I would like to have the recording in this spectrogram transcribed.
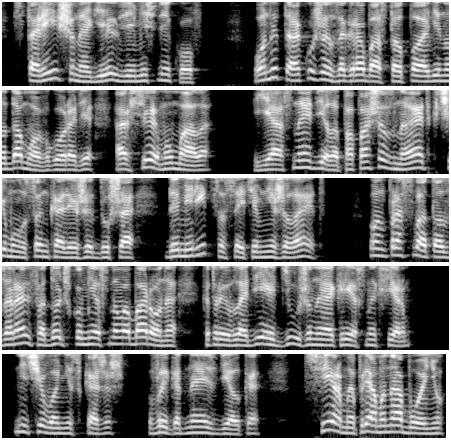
— старейшина гильдии мясников. Он и так уже загробастал половину домов в городе, а все ему мало. Ясное дело, папаша знает, к чему у сынка лежит душа, да мириться с этим не желает. Он просватал за Ральфа дочку местного барона, который владеет дюжиной окрестных ферм. Ничего не скажешь. Выгодная сделка. С фермы прямо на бойню,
